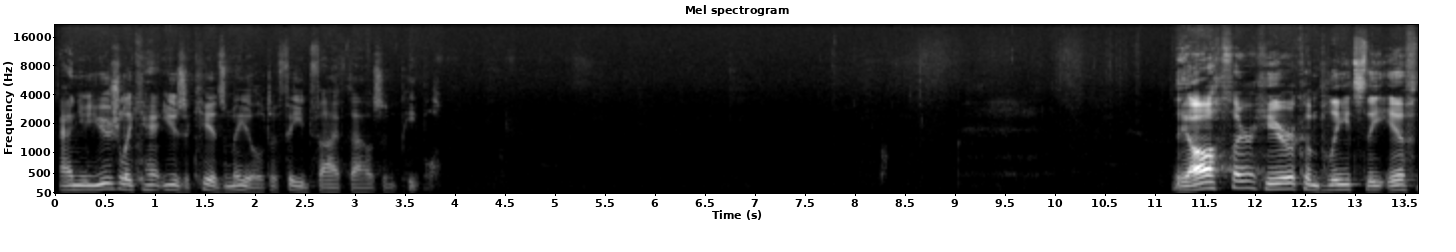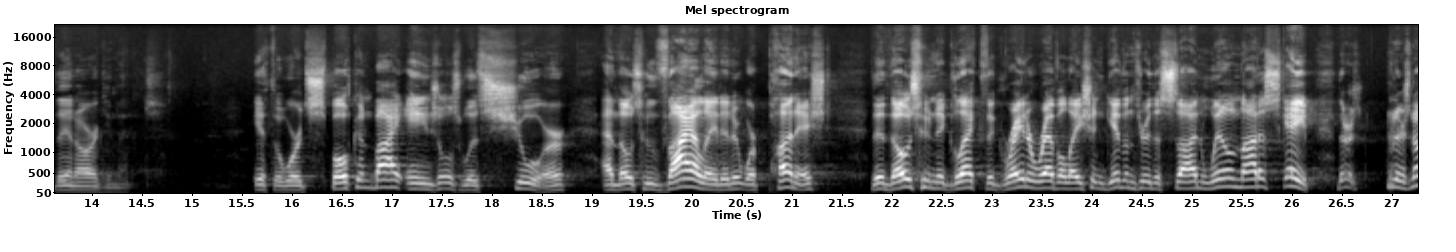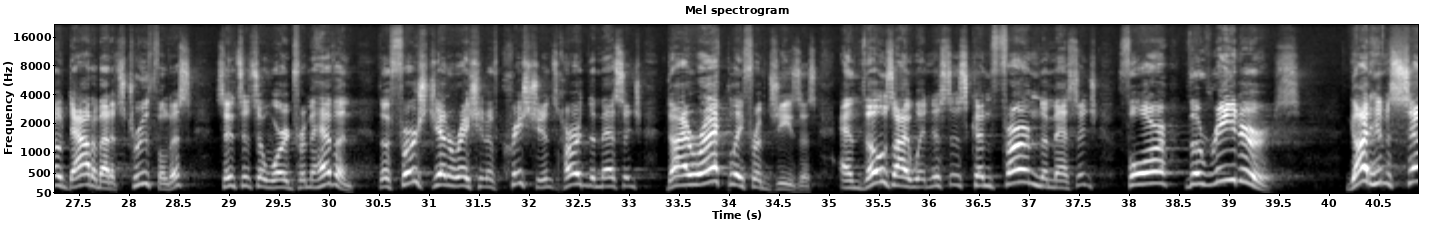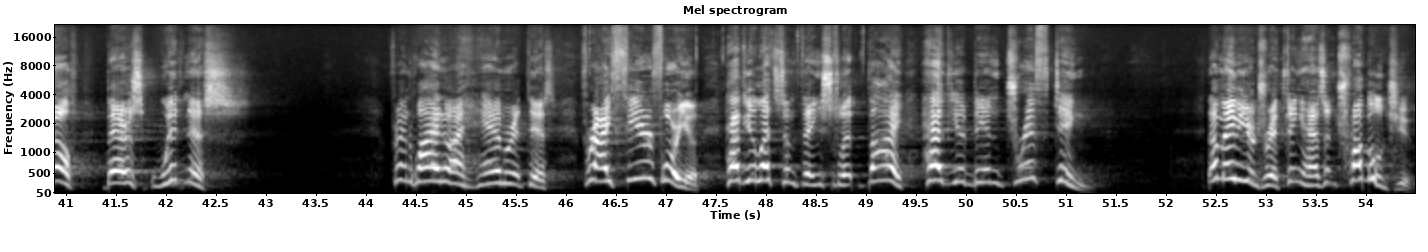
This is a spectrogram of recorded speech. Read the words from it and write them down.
And you usually can't use a kid's meal to feed 5,000 people. The author here completes the if then argument. If the word spoken by angels was sure, and those who violated it were punished, then those who neglect the greater revelation given through the Son will not escape. There's, there's no doubt about its truthfulness since it's a word from heaven. The first generation of Christians heard the message directly from Jesus, and those eyewitnesses confirmed the message for the readers. God Himself bears witness. Friend, why do I hammer at this? For I fear for you. Have you let some things slip by? Have you been drifting? Now, maybe your drifting hasn't troubled you.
